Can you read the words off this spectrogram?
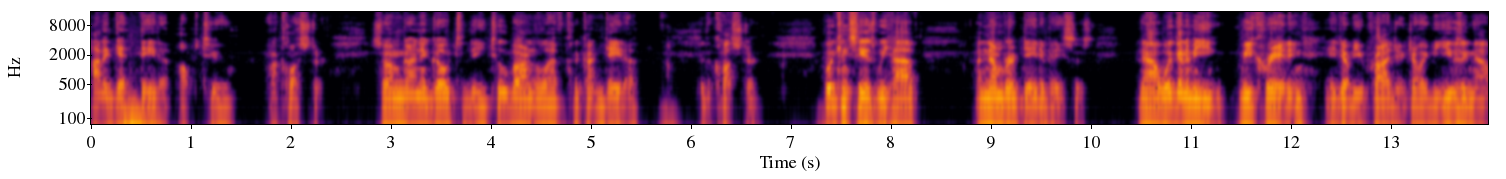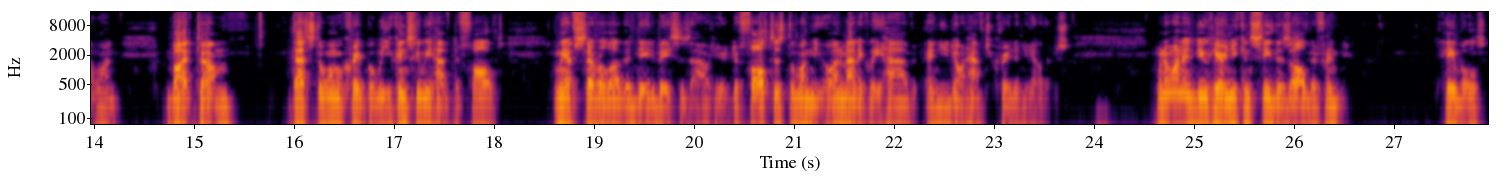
how to get data up to a cluster. So I'm going to go to the toolbar on the left, click on data for the cluster. What we can see is we have a number of databases. Now we're going to be recreating AW project, or I'll be using that one, but um, that's the one we'll create. But you can see we have default, and we have several other databases out here. Default is the one that you automatically have, and you don't have to create any others. What I want to do here, and you can see there's all different tables,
